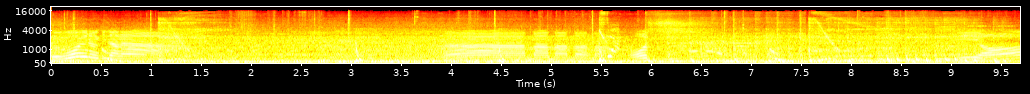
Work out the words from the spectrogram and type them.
ごいの来たな。あーまあまあまあまあ。おし。いいよ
